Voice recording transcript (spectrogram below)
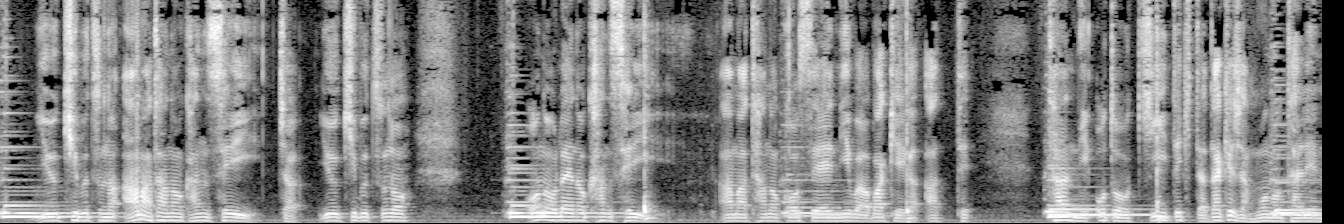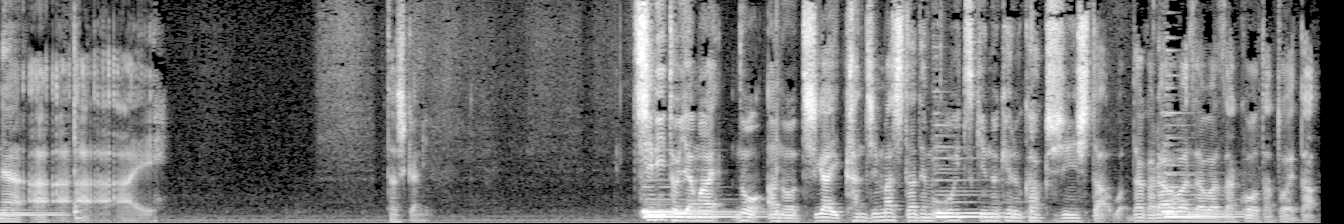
有機物のあまたの完成。じゃ有機物の己の完成。あまたの個性には訳があって。単に音を聞いてきただけじゃ物足りない。確かに。塵と山のあの違い感じました。でも追いつき抜ける確信した。だからわざわざこう例えた。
